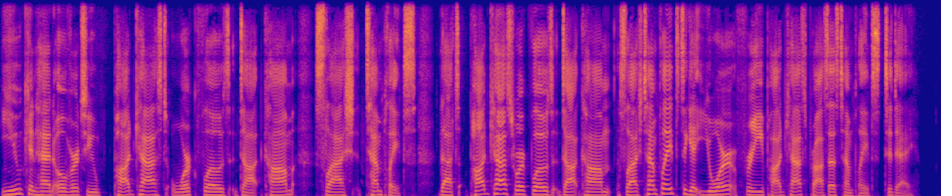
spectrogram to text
you can head over to podcastworkflows.com slash templates. That's podcastworkflows.com slash templates to get your free podcast process templates today.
